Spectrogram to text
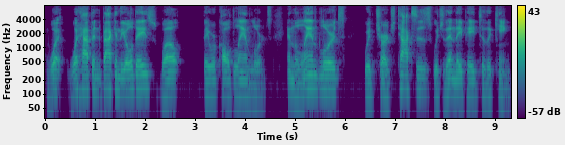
what what happened back in the old days? Well, they were called landlords, and the landlords would charge taxes, which then they paid to the king.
